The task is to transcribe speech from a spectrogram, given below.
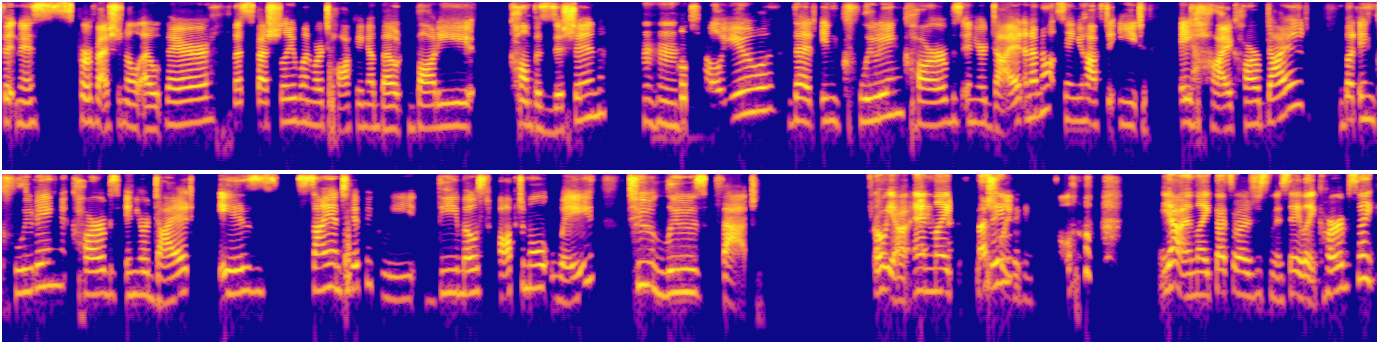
fitness professional out there, especially when we're talking about body composition, mm-hmm. will tell you that including carbs in your diet, and I'm not saying you have to eat a high carb diet, but including carbs in your diet is scientifically the most optimal way to lose fat. Oh yeah, and like especially yeah, and like that's what I was just going to say. Like carbs, like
